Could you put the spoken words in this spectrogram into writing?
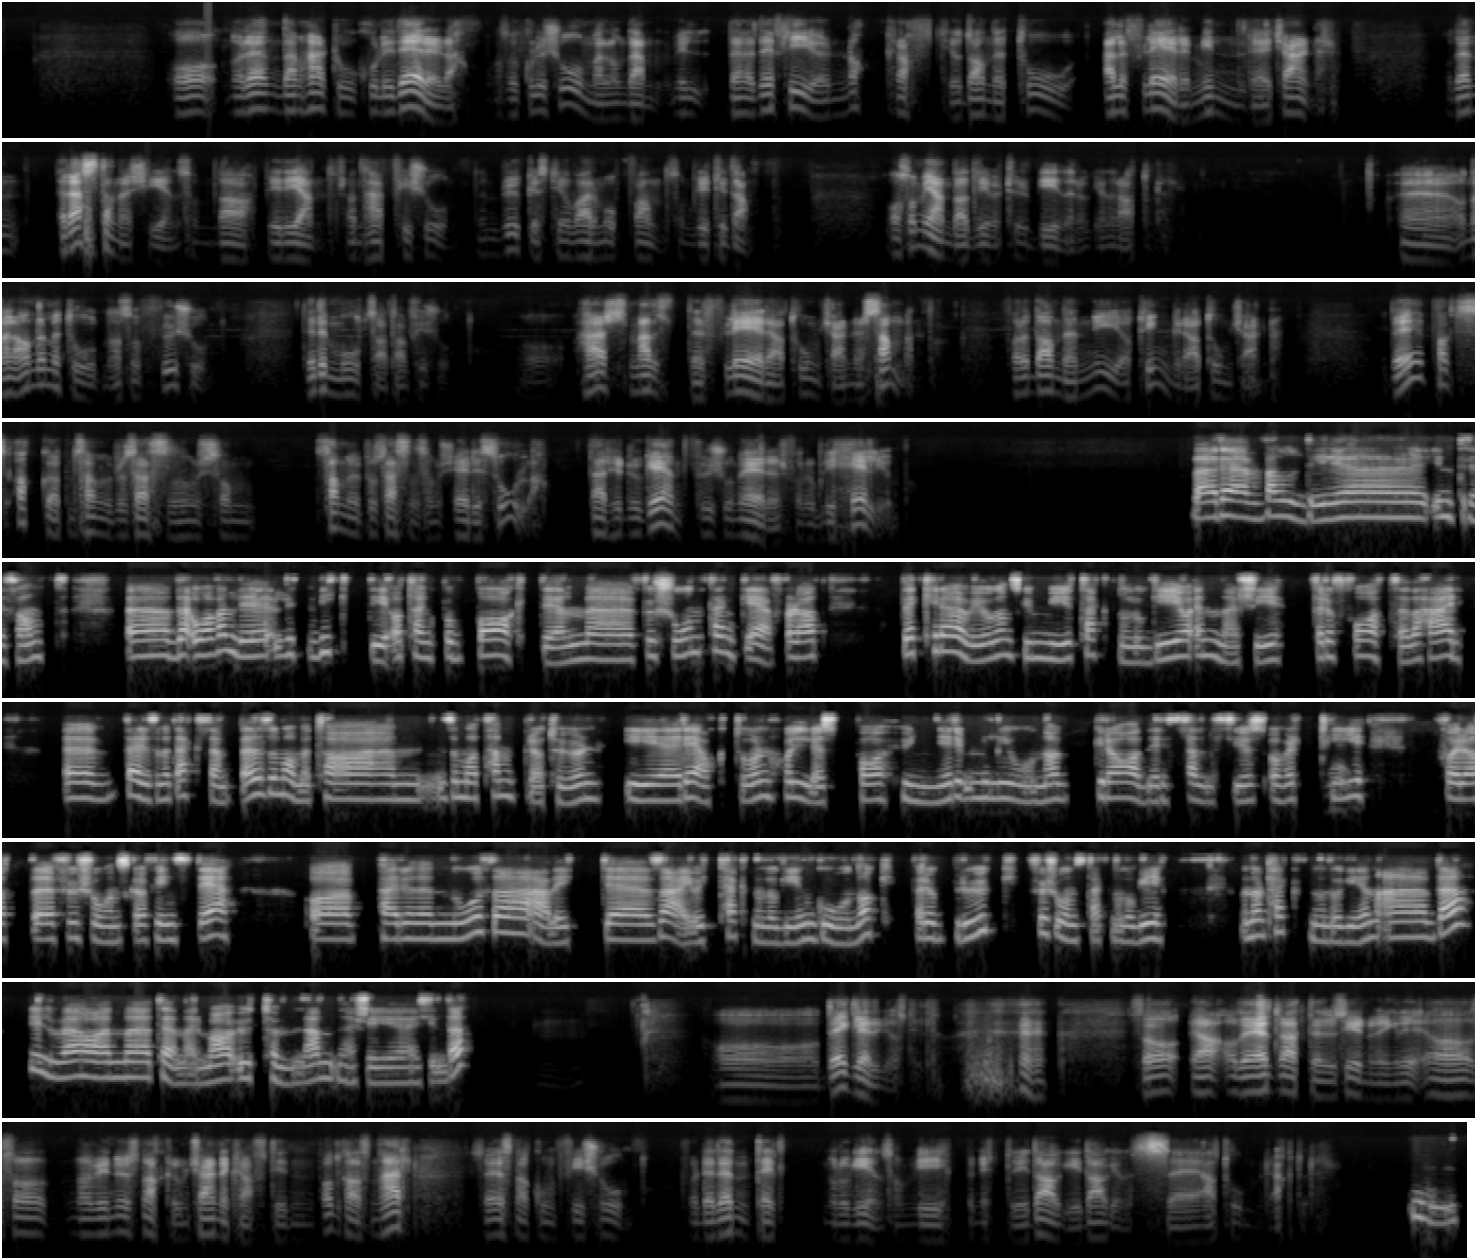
Og når den, de her to kolliderer, da, altså kollisjonen mellom dem, vil, det, det frigjør nok kraft til å danne to eller flere mindre kjerner. Og den restenergien som da blir igjen fra denne fisjonen, den brukes til å varme opp vann som blir til damp. Og som igjen da driver turbiner og generatorer. Uh, og den andre metoden, altså fusjon, det er det motsatte av fisjon. Og her smelter flere atomkjerner sammen for å danne en ny og tyngre atomkjerne. Det er faktisk akkurat den samme prosessen som, som, samme prosessen som skjer i sola der hydrogen fusjonerer for å bli helium. Det er veldig eh, interessant. Eh, det er òg veldig viktig å tenke på bakdelen med fusjon, tenker jeg. For det krever jo ganske mye teknologi og energi for å få til det her. Eh, bare som et eksempel så må, ta, så må temperaturen i reaktoren holdes på 100 millioner grader celsius over tid for at eh, fusjonen skal finne sted. Og per nå så er, ikke, så er jo ikke teknologien god nok for å bruke fusjonsteknologi. Men når teknologien er det, vil vi ha en eh, tilnærma utømmelig energikilde. Og det gleder vi oss til. så, ja, og det er helt rett det du sier nå, Ingrid. Og så når vi nå snakker om kjernekraft i denne podkasten her, så er det snakk om fisjon. For det er den teknologien som vi benytter i dag i dagens eh, atomreaktorer. Mm.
